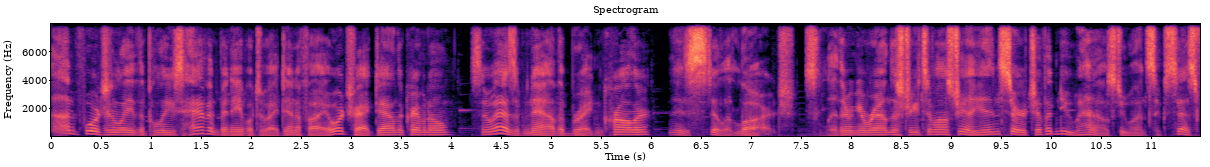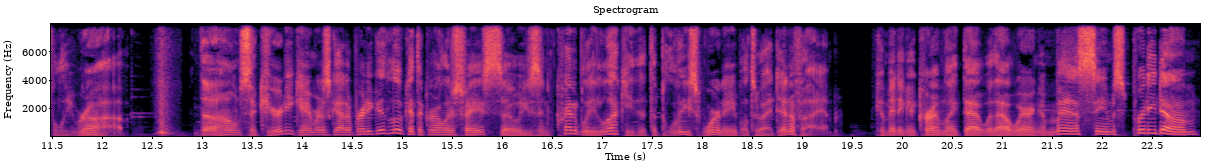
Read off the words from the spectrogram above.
Unfortunately, the police haven't been able to identify or track down the criminal, so as of now, the Brighton crawler is still at large, slithering around the streets of Australia in search of a new house to unsuccessfully rob. The home security cameras got a pretty good look at the crawler's face, so he's incredibly lucky that the police weren't able to identify him. Committing a crime like that without wearing a mask seems pretty dumb,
